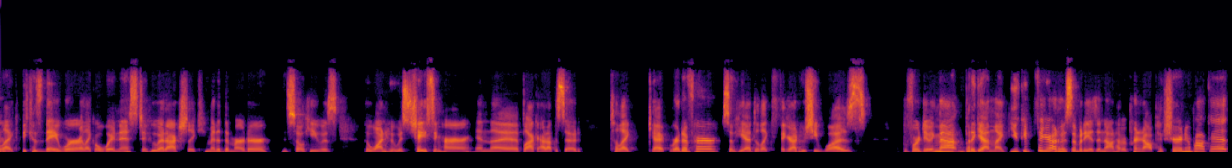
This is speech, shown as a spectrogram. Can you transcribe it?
Mm. like because they were like a witness to who had actually committed the murder and so he was the one who was chasing her in the blackout episode to like get rid of her so he had to like figure out who she was before doing that but again like you could figure out who somebody is and not have a printed out picture in your pocket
